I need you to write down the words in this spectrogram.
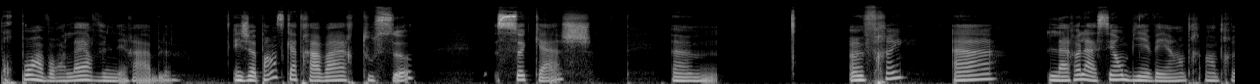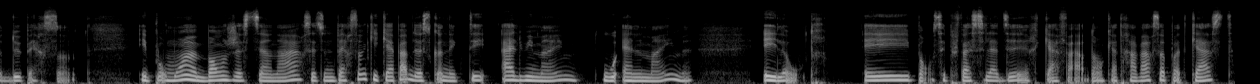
pour pas avoir l'air vulnérable. Et je pense qu'à travers tout ça se cache euh, un frein à la relation bienveillante entre deux personnes. Et pour moi, un bon gestionnaire, c'est une personne qui est capable de se connecter à lui-même ou elle-même et l'autre. Et bon, c'est plus facile à dire qu'à faire. Donc, à travers ce podcast,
